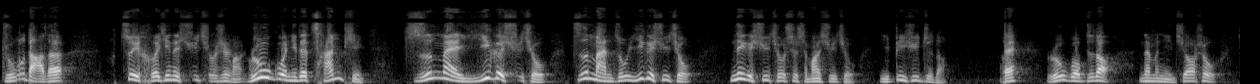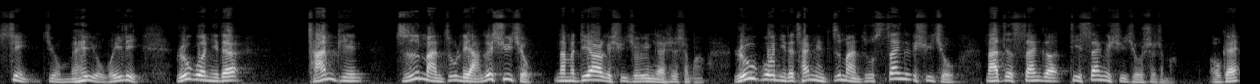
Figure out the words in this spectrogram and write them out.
主打的。最核心的需求是什么？如果你的产品只卖一个需求，只满足一个需求，那个需求是什么需求？你必须知道。哎，如果不知道，那么你销售性就没有威力。如果你的产品只满足两个需求，那么第二个需求应该是什么？如果你的产品只满足三个需求，那这三个第三个需求是什么？OK，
